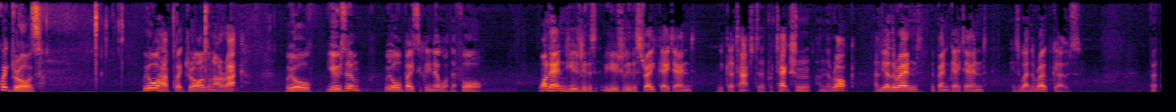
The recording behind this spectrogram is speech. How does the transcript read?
Quick draws. We all have quick draws on our rack. We all use them. We all basically know what they're for. One end, usually the, usually the straight gate end, we attach to the protection and the rock, and the other end, the bent gate end, is where the rope goes. But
